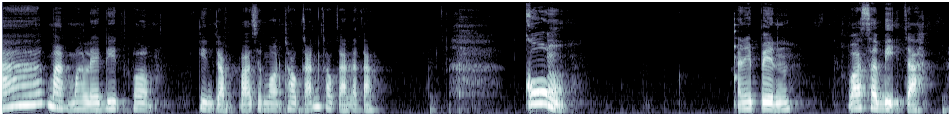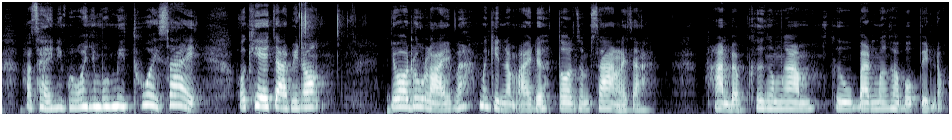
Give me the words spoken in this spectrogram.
มากมากมากเลยดิดพร้อมกินกับปลาแซลมอนเข้ากันเข้ากันแล้วกันกุ้ง อันนี้เป็นวาซาบิจ้ะเขาใส่นี่เพราะว่ายังไม่มีถ้วยไส้โอเคจ้ะพี่น้องย่าว่าดูหลายปะมากินน้ำไอเด้อตอนซ้ำซ่างเลยจ้ะหั่นแบบคืองามๆคือบ้านเมืองเขาบ่เป็นดอก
